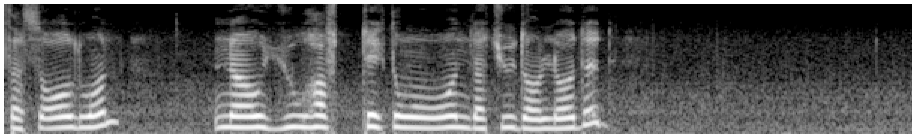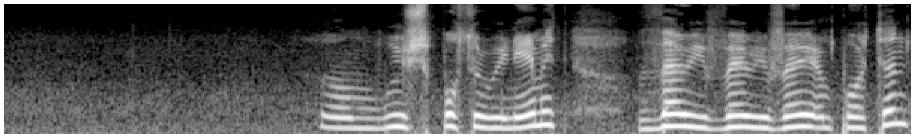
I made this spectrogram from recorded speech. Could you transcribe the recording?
that's the old one. Now you have to take the one that you downloaded um, we're supposed to rename it. Very very very important.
